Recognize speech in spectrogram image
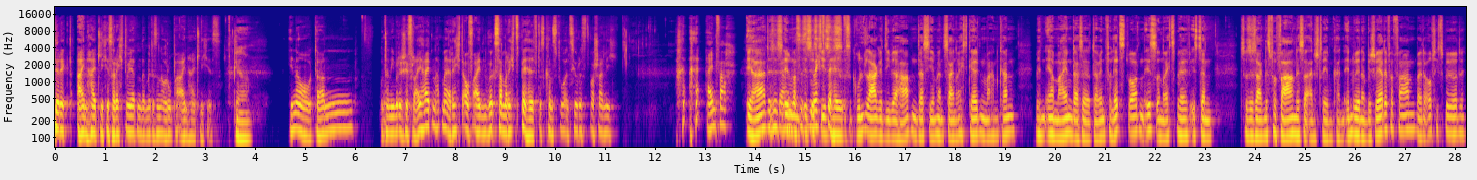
direkt einheitliches Recht werden, damit es in Europa einheitlich ist. Genau. Genau, dann unternehmerische Freiheiten hat man Recht auf einen wirksamen Rechtsbehelf. Das kannst du als Jurist wahrscheinlich einfach ja, das ist eben was ist, ist diese Grundlage, die wir haben, dass jemand sein Recht geltend machen kann, wenn er meint, dass er darin verletzt worden ist. Und Rechtsbehelf ist dann sozusagen das Verfahren, das er anstreben kann. Entweder ein Beschwerdeverfahren bei der Aufsichtsbehörde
